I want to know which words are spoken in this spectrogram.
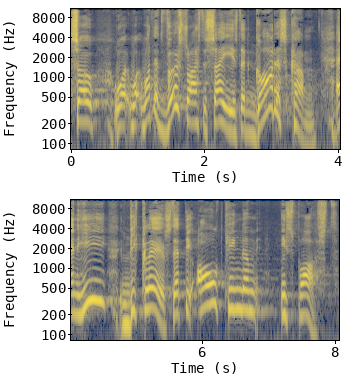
So, what, what, what, that verse tries to say is that God has come and He declares that the old kingdom is past.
